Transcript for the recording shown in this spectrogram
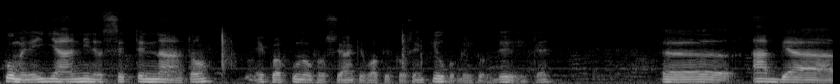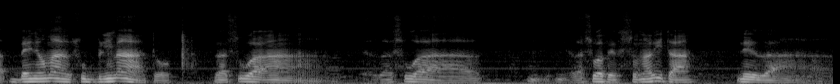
come negli anni, nel settennato, e qualcuno fosse anche qualche cosa in più, come ricorderete, eh, abbia bene o male sublimato la sua, la sua, la sua personalità nella,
